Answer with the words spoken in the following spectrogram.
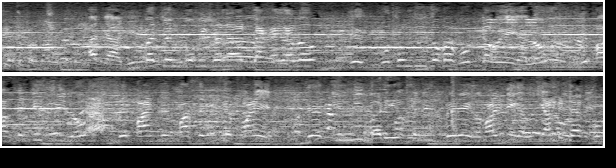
দিতে পারছি আচ্ছা নির্বাচন কমিশনার দেখা গেল যে প্রথম দুই দফা ভোটটা হয়ে গেল যে পার্সেন্টেজ ছিল সেই পার্সেন্টেজের পরে যে তিন দিন বাড়িয়ে। বেড়ে গেল পাল্টে গেল এটা খুব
